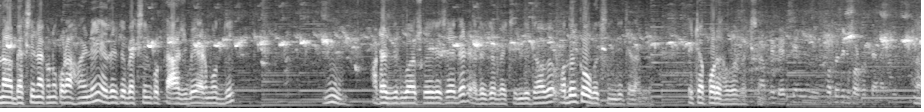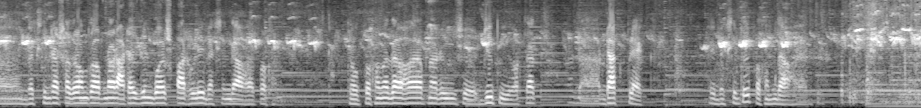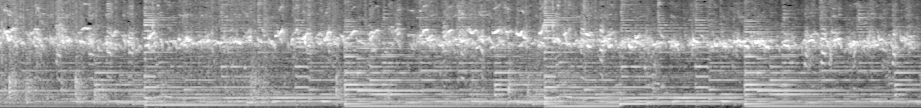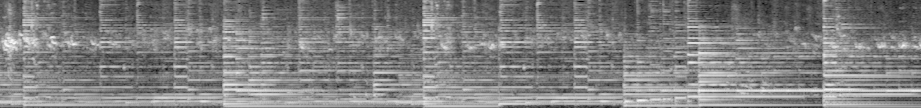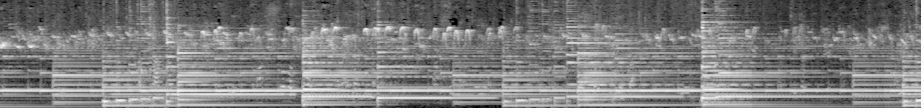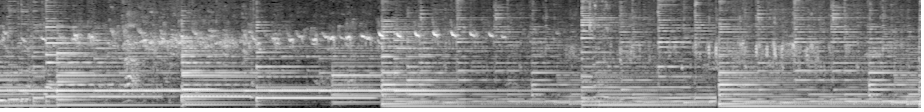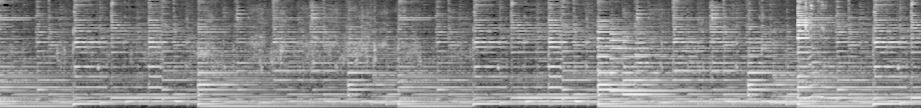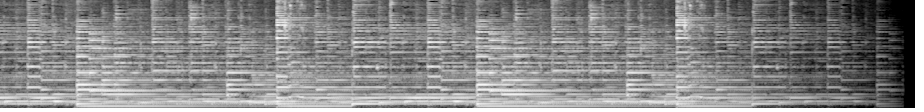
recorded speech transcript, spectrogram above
না ভ্যাকসিন এখনও করা হয়নি। এদেরকে ভ্যাকসিন করতে আসবে এর মধ্যেই। হুম আঠাশ দিন বয়স হয়ে গেছে এদের এদেরকে ভ্যাকসিন দিতে হবে। ওদেরকেও ভ্যাকসিন দিতে লাগবে। এটা পরে হবে ভ্যাকসিন আপনি ভ্যাকসিন কতদিন পর পর দেন ভ্যাকসিনটা সাধারণত আপনার আঠাশ দিন বয়স পার হলেই ভ্যাকসিন দেওয়া হয় প্রথম। তো প্রথমে দেওয়া হয় আপনার এই ডিপি অর্থাৎ ডাক প্ল্যাক এই ভ্যাকসিনটাই প্রথম দেওয়া হয় আর কি।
